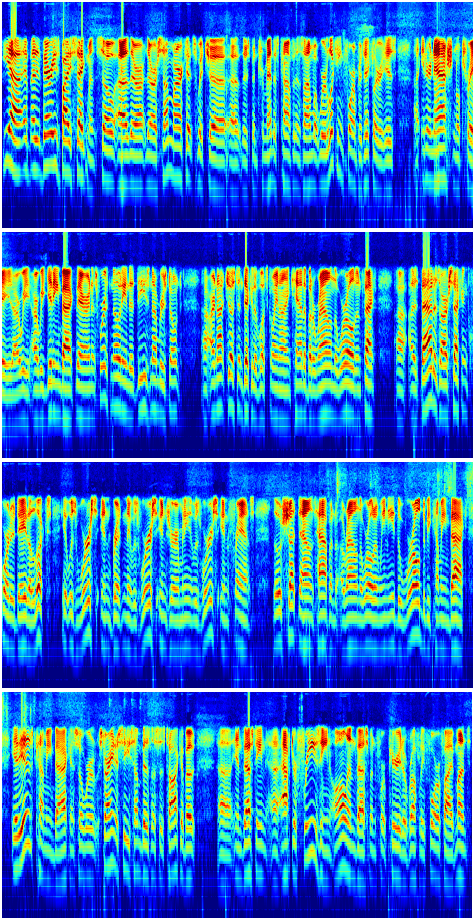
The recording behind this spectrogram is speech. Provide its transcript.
Yeah, but it varies by segment. So uh, there are there are some markets which uh, uh, there's been tremendous confidence on. What we're looking for in particular is uh, international trade. Are we are we getting back there? And it's worth noting that these numbers don't uh, are not just indicative of what's going on in Canada, but around the world. In fact, uh, as bad as our second quarter data looks, it was worse in Britain, it was worse in Germany, it was worse in France. Those shutdowns happened around the world, and we need the world to be coming back. It is coming back, and so we're starting to see some businesses talk about uh, investing uh, after freezing all investment for a period of roughly four or five months.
